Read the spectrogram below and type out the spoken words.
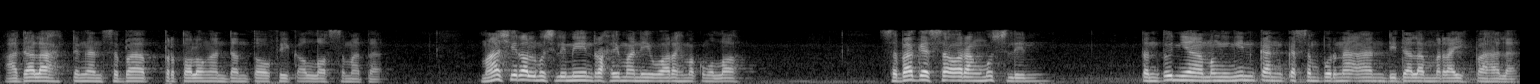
adalah dengan sebab pertolongan dan taufik Allah semata. Masyiral muslimin rahimani wa rahimakumullah. Sebagai seorang muslim, tentunya menginginkan kesempurnaan di dalam meraih pahala.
